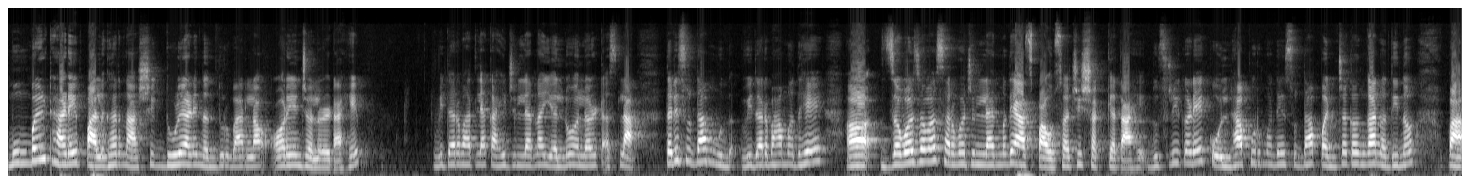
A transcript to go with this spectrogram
मुंबई ठाणे पालघर नाशिक धुळे आणि नंदुरबारला ऑरेंज अलर्ट आहे. विदर्भातल्या काही जिल्ह्यांना येल्लो अलर्ट असला तरी सुद्धा मुद- विदर्भामध्ये जवळजवळ सर्व जिल्ह्यांमध्ये आज पावसाची शक्यता आहे. दुसरीकडे कोल्हापूरमध्ये सुद्धा पंचगंगा नदीनं पा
